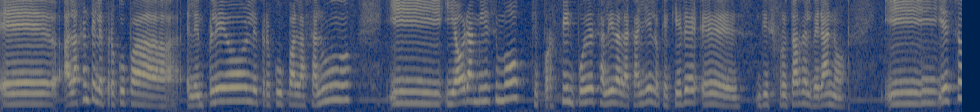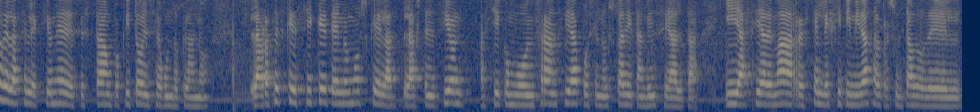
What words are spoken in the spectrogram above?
Eh, a la gente le preocupa el empleo, le preocupa la salud y, ahora mismo que por fin puede salir a la calle lo que quiere es disfrutar del verano. Y eso de las elecciones está un poquito en segundo plano. La verdad es que sí que tememos que la, la abstención, así como en Francia, pues en Euskadi también sea alta y así además reste legitimidad al resultado del,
